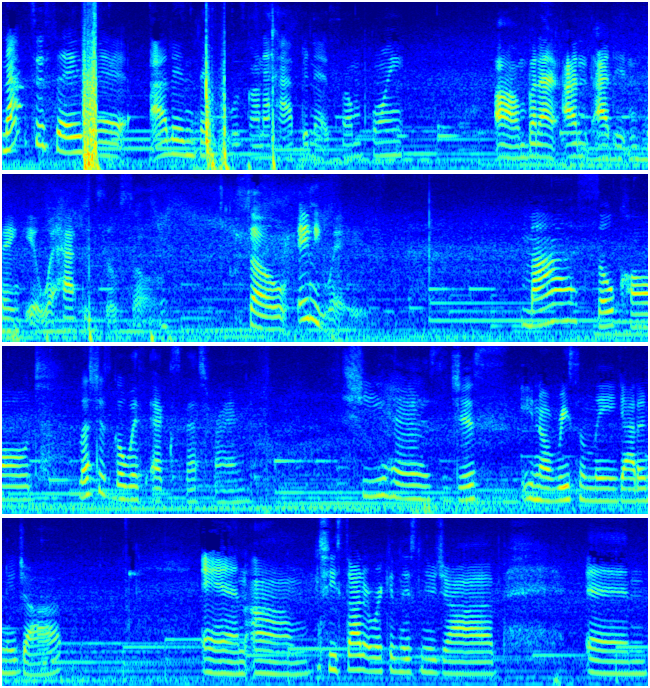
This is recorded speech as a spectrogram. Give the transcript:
Not to say that I didn't think it was going to happen at some point, um, but I, I, I didn't think it would happen so soon. So, anyways, my so called let's just go with ex best friend. She has just, you know, recently got a new job. And um, she started working this new job and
